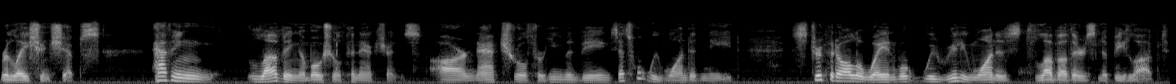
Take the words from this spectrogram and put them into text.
relationships. Having loving emotional connections are natural for human beings. That's what we want and need. Strip it all away, and what we really want is to love others and to be loved.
